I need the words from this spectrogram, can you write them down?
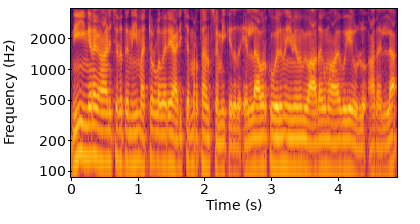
നീ ഇങ്ങനെ കാണിച്ചെടുത്ത് നീ മറ്റുള്ളവരെ അടിച്ചമർത്താൻ ശ്രമിക്കരുത്. എല്ലാവർക്കും ഒരു നിയമം ബാധകമാവുകയുള്ളൂ. അതല്ല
